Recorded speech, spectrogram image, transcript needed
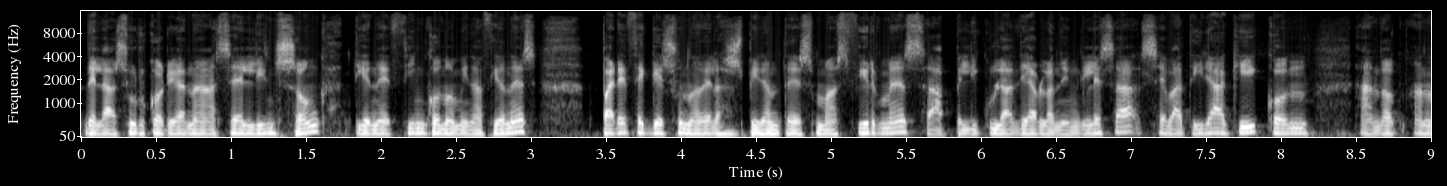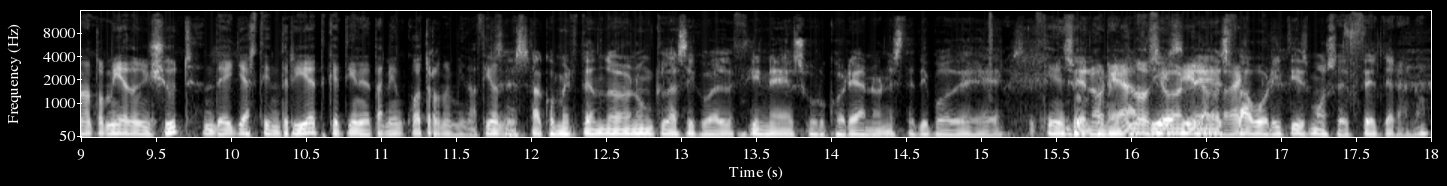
de la surcoreana Selin Song. Tiene cinco nominaciones. Parece que es una de las aspirantes más firmes a película de habla no inglesa. Se batirá aquí con Anatomía de un Shoot, de Justin Triet, que tiene también cuatro nominaciones. Se está convirtiendo en un clásico del cine surcoreano en este tipo de, de nominaciones, sí, sí, favoritismos, etcétera. ¿no?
